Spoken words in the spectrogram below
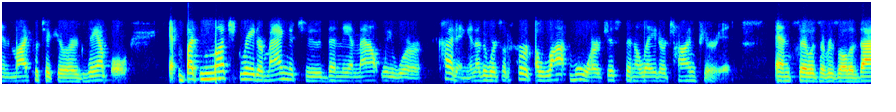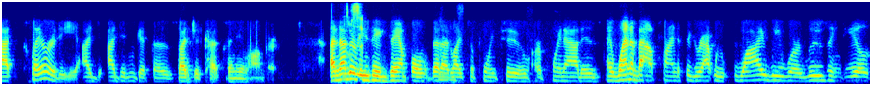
in my particular example, but much greater magnitude than the amount we were cutting. In other words, it would hurt a lot more just in a later time period. And so as a result of that clarity, I, I didn't get those budget cuts any longer. Another easy example that I'd mm-hmm. like to point to or point out is I went about trying to figure out why we were losing deals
